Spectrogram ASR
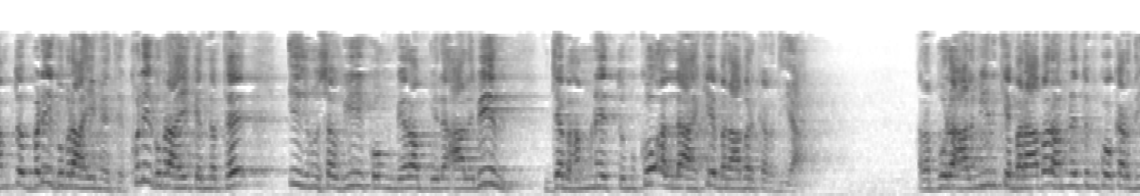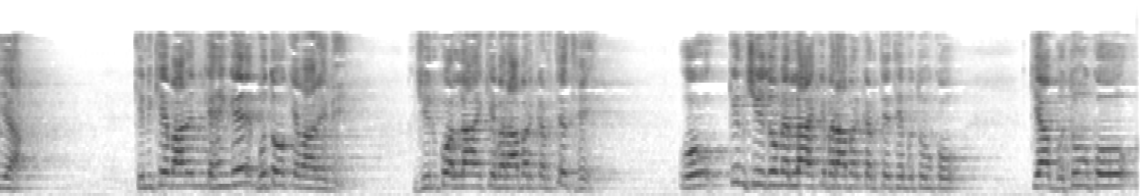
ہم تو بڑی گمراہی میں تھے، کھلی گمراہی کے اندر تھے۔ از نسوی کم برب العالمین۔ جب ہم نے تم کو اللہ کے برابر کر دیا۔ رب العالمین کے برابر ہم نے تم کو کر دیا۔ کن کے بارے میں کہیں گے؟ بتوں کے بارے میں۔ جن کو اللہ کے برابر کرتے تھے۔ وہ کن چیزوں میں اللہ کے برابر کرتے تھے بتوں کو؟ کیا بتوں کو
